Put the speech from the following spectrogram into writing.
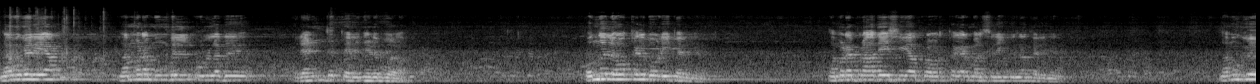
നമുക്കറിയാം നമ്മുടെ മുമ്പിൽ ഉള്ളത് രണ്ട് തെരഞ്ഞെടുപ്പുകളാണ്. ഒന്ന് ലോക്കൽ ബോഡി തെരഞ്ഞെടുപ്പ്. നമ്മുടെ പ്രാദേശിക പ്രവർത്തകർ മത്സരിക്കുന്ന തെരഞ്ഞെടുപ്പ്. നമുക്ക്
